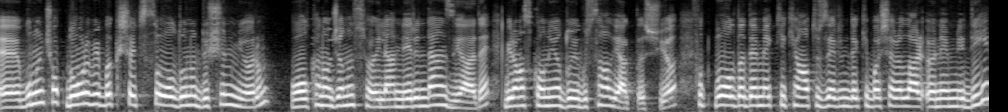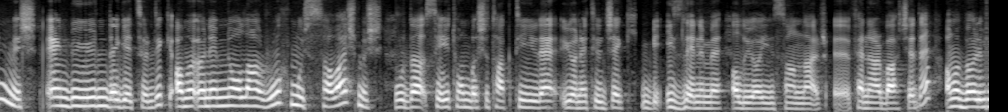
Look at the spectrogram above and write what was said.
Ee, bunun çok doğru bir bakış açısı olduğunu düşünmüyorum. Volkan Hoca'nın söylemlerinden ziyade biraz konuya duygusal yaklaşıyor. Futbolda demek ki kağıt üzerindeki başarılar önemli değilmiş. En büyüğünü de getirdik ama önemli olan ruhmuş, savaşmış. Burada Seyit Onbaşı taktiğiyle yönetilecek bir izlenimi alıyor insanlar e, Fenerbahçe'de. Ama böyle bir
